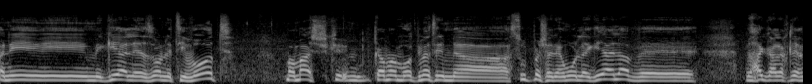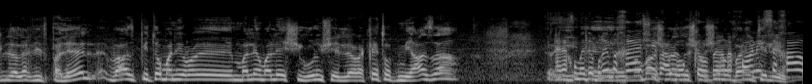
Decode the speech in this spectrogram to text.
אני מגיע לאזור נתיבות ממש כמה מאות מטרים מהסופר שאני אמור להגיע אליו ואחר כך ללכת, ללכת להתפלל ואז פתאום אני רואה מלא מלא שיגורים של רקטות מעזה אנחנו מדברים אה, אחרי ליד ה- 30-40 באוקטובר, נכון. יששכר?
